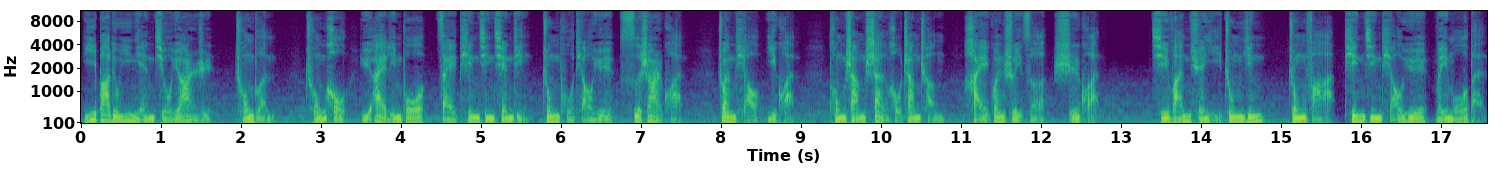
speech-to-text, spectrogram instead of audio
一八六一年九月二日，崇伦、崇厚与爱林波在天津签订《中普条约》四十二款，专条一款，通商善后章程、海关税则十款，其完全以中英。中法《天津条约》为模本，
